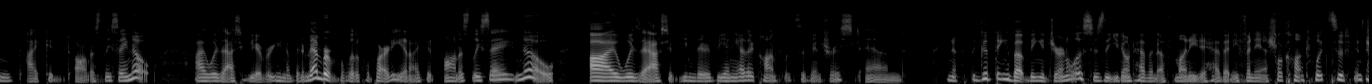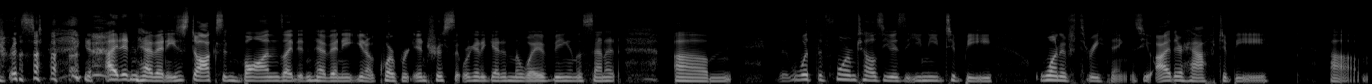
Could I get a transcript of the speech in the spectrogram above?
And I could honestly say no. I was asked, have you ever, you know, been a member of a political party? And I could honestly say no. I was asked if you know, there would be any other conflicts of interest, and you know, the good thing about being a journalist is that you don't have enough money to have any financial conflicts of interest. you know, I didn't have any stocks and bonds. I didn't have any, you know, corporate interests that were going to get in the way of being in the Senate. Um, what the form tells you is that you need to be one of three things. You either have to be um,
